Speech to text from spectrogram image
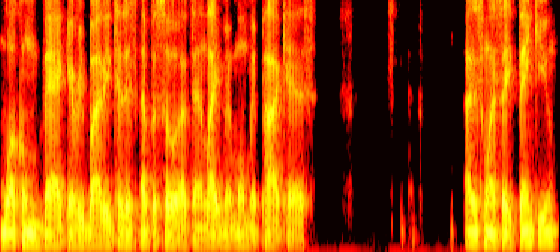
Welcome back, everybody, to this episode of the Enlightenment Moment podcast. I just want to say thank you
